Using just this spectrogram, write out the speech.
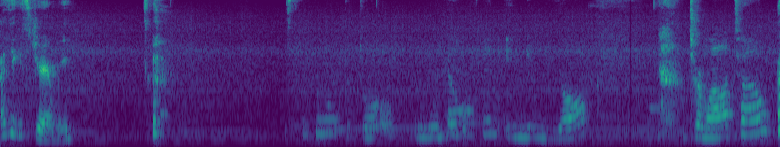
I think it's Jeremy. Sleeping with the door window open in New York, Toronto.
